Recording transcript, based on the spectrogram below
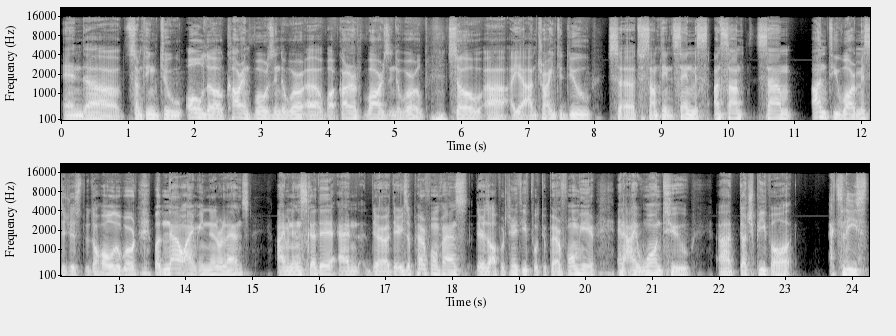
and uh, something to all the current wars in the world, uh, current wars in the world. Mm-hmm. So uh, yeah, I'm trying to do uh, to something, send mis- some some anti-war messages to the whole world. But now I'm in Netherlands. I'm in Enschede, and there there is a performance. There's an opportunity for to perform here, and I want to uh, Dutch people, at least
